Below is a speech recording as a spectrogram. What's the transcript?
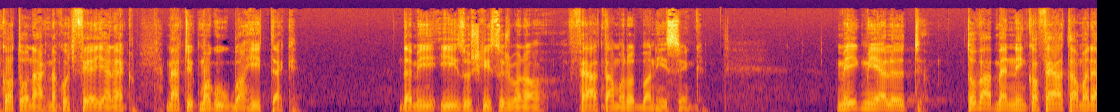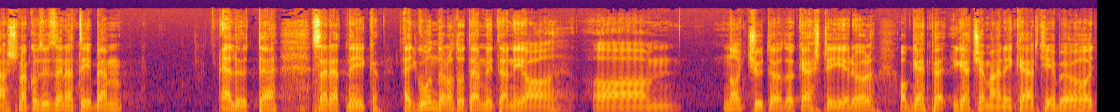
katonáknak, hogy féljenek, mert ők magukban hittek de mi Jézus Krisztusban a feltámadottban hiszünk. Még mielőtt tovább mennénk a feltámadásnak az üzenetében, előtte szeretnék egy gondolatot említeni a, a nagy csütörtök estéjéről, a Gecsemáni kertjéből, hogy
